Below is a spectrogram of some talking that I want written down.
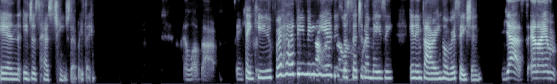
And it just has changed everything. I love that. Thank you. Thank for, you for having me here. This so was such an amazing and empowering conversation. Yes, and I am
